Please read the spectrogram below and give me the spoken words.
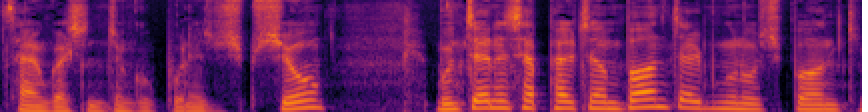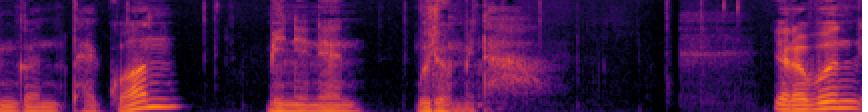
사용과 신청곡 보내주십시오. 문자는 샵 8000번, 짧은 건 50원, 긴 건 100원, 미니는 무료입니다. 여러분,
